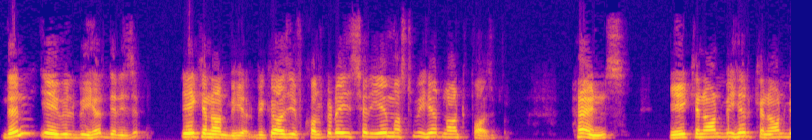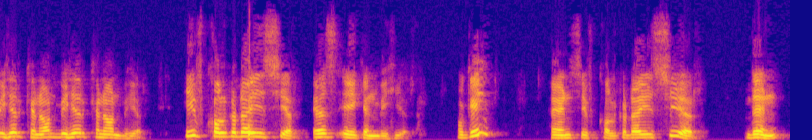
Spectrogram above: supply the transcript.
then A will be here. There is a. A cannot be here. Because if Kolkata is here, A must be here. Not possible. Hence, A cannot be here, cannot be here, cannot be here, cannot be here If Kolkata is here, yes, A can be here. Okay? Hence, if Kolkata is here, then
